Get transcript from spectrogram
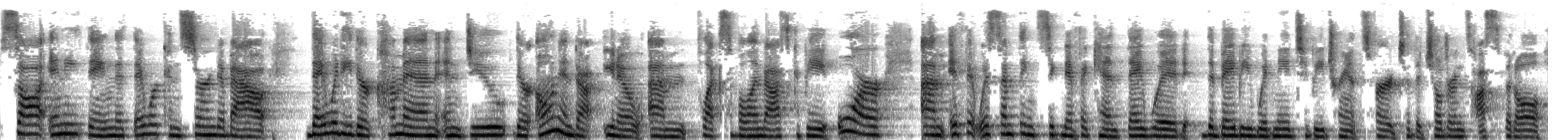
saw anything that they were concerned about they would either come in and do their own endo- you know um, flexible endoscopy or um, if it was something significant they would the baby would need to be transferred to the children's hospital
